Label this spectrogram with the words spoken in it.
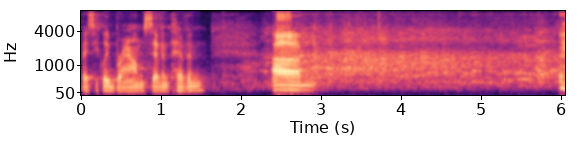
basically brown seventh heaven. Um,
